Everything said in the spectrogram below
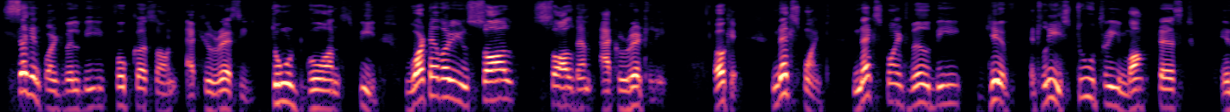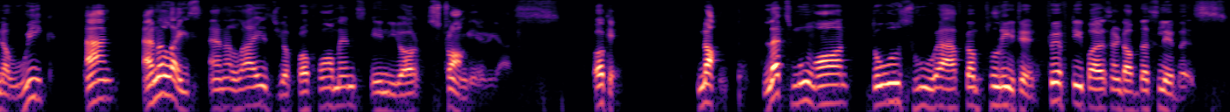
Second point will be focus on accuracy. Don't go on speed. Whatever you solve, solve them accurately. Okay, next point. Next point will be give at least two, three mock tests in a week and analyze analyze your performance in your strong areas. Okay now let's move on. Those who have completed 50% of the syllabus.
